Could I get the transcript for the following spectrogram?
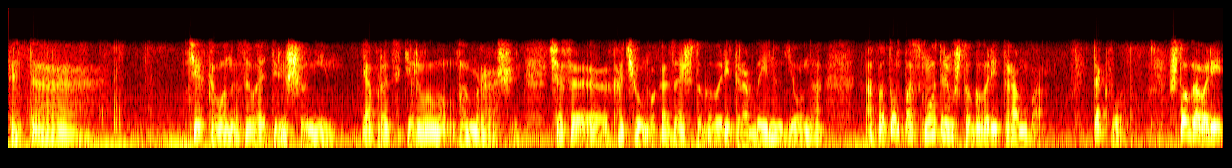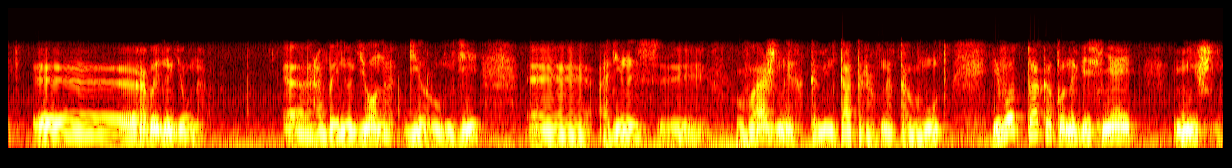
Это те, кого называют решоним – я процитировал вам Раши. Сейчас э, хочу вам показать, что говорит Рабейну Йона, а потом посмотрим, что говорит Рамба. Так вот, что говорит э, Рабейну Йона? Э, Рабейну Йона Герунди, э, один из э, важных комментаторов на Талмуд. И вот так, как он объясняет Мишну.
